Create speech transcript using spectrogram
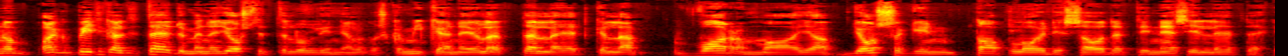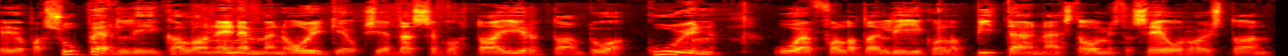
No aika pitkälti täytyy mennä jossittelun linjalla, koska mikään ei ole tällä hetkellä varmaa. Ja jossakin tabloidissa otettiin esille, että ehkä jopa Superliigalla on enemmän oikeuksia tässä kohtaa irtaantua kuin UEFalla tai liikoilla pitää näistä omista seuroistaan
